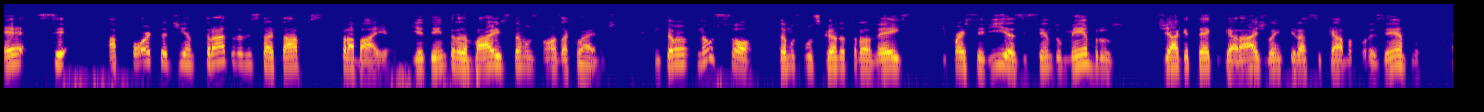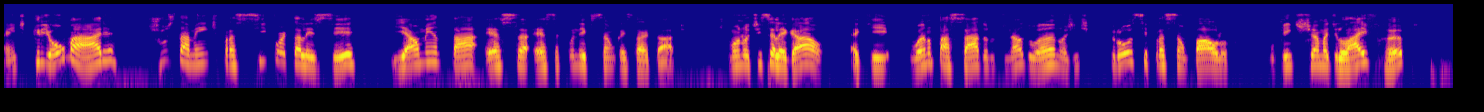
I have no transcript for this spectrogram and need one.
é ser a porta de entrada das startups para a Bayer. E dentro da Bayer estamos nós, a Climate. Então, não só estamos buscando através de parcerias e sendo membros de Agtech Garage lá em Piracicaba, por exemplo, a gente criou uma área justamente para se fortalecer e aumentar essa, essa conexão com a startup. Uma notícia legal é que o ano passado, no final do ano, a gente trouxe para São Paulo o que a gente chama de Life Hub,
